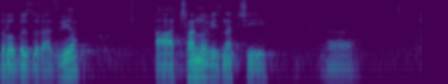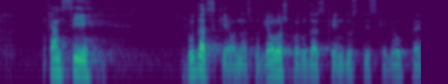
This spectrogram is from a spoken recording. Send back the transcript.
vrlo brzo razvija. A članovi, znači, kansi rudarske, odnosno geološko-rudarske industrijske grupe,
